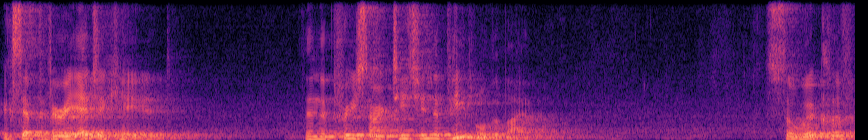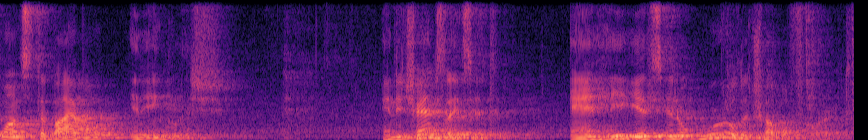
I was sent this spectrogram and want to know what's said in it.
except the very educated, then the priests aren't teaching the people the Bible. So Wycliffe wants the Bible in English. And he translates it. And he gets in a world of trouble for it.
